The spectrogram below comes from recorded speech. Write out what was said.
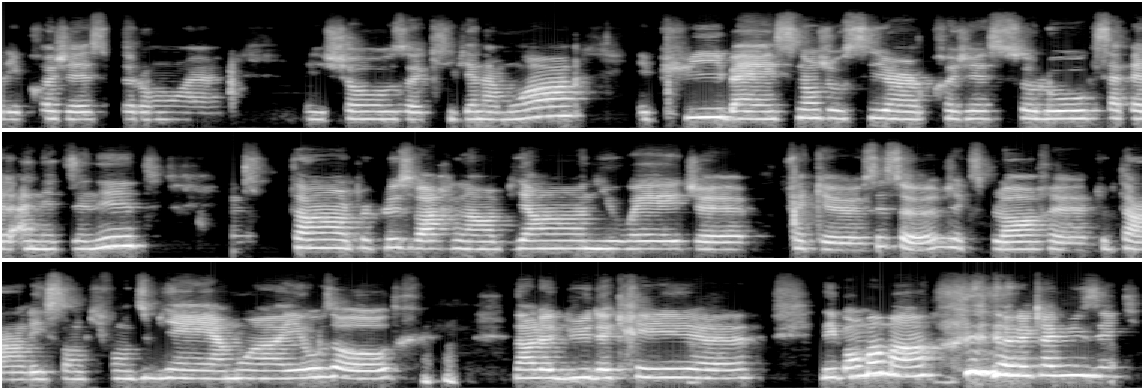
les projets, selon les choses qui viennent à moi. Et puis, ben, sinon, j'ai aussi un projet solo qui s'appelle Annette Zenith, qui tend un peu plus vers l'ambiance, New Age. Fait que c'est ça, j'explore euh, tout le temps les sons qui font du bien à moi et aux autres, dans le but de créer euh, des bons moments avec la musique.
